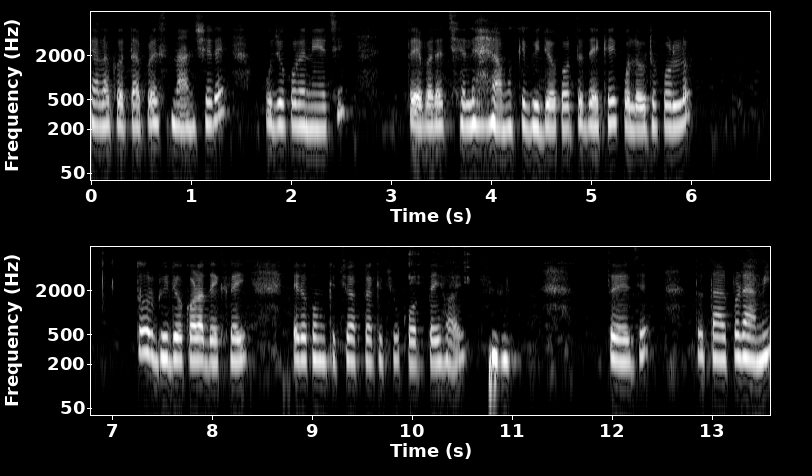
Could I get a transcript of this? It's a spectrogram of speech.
খেলা করে তারপরে স্নান সেরে পুজো করে নিয়েছি। তো এবারে ছেলে আমাকে ভিডিও করতে দেখেই কোলে উঠে পড়ল। তোর ভিডিও করা দেখলেই এরকম কিছু একটা কিছু করতেই হয়। তো এই যে, তো তারপরে আমি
